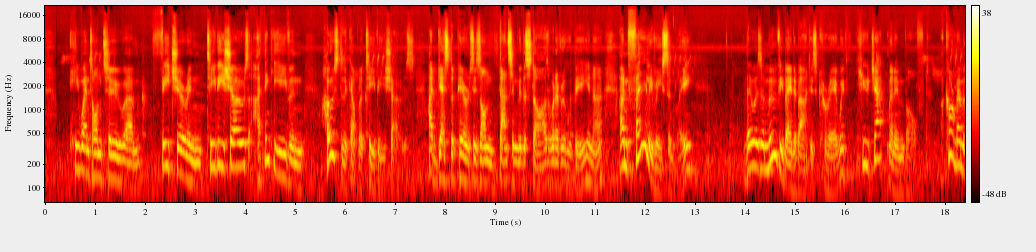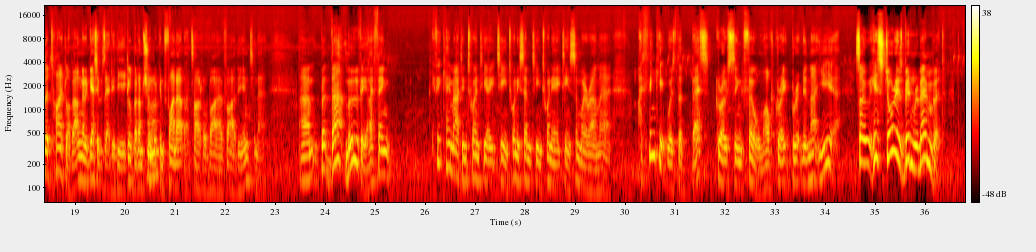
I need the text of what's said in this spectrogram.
He went on to um, feature in TV shows. I think he even hosted a couple of TV shows, had guest appearances on Dancing with the Stars, or whatever it would be, you know. And fairly recently, there was a movie made about his career with Hugh Jackman involved. I can't remember the title of it. I'm going to guess it was Eddie the Eagle, but I'm sure we can find out that title via via the internet. Um, but that movie, I think, if it came out in 2018, 2017, 2018, somewhere around there, I think it was the best grossing film of Great Britain in that year. So his story has been remembered.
